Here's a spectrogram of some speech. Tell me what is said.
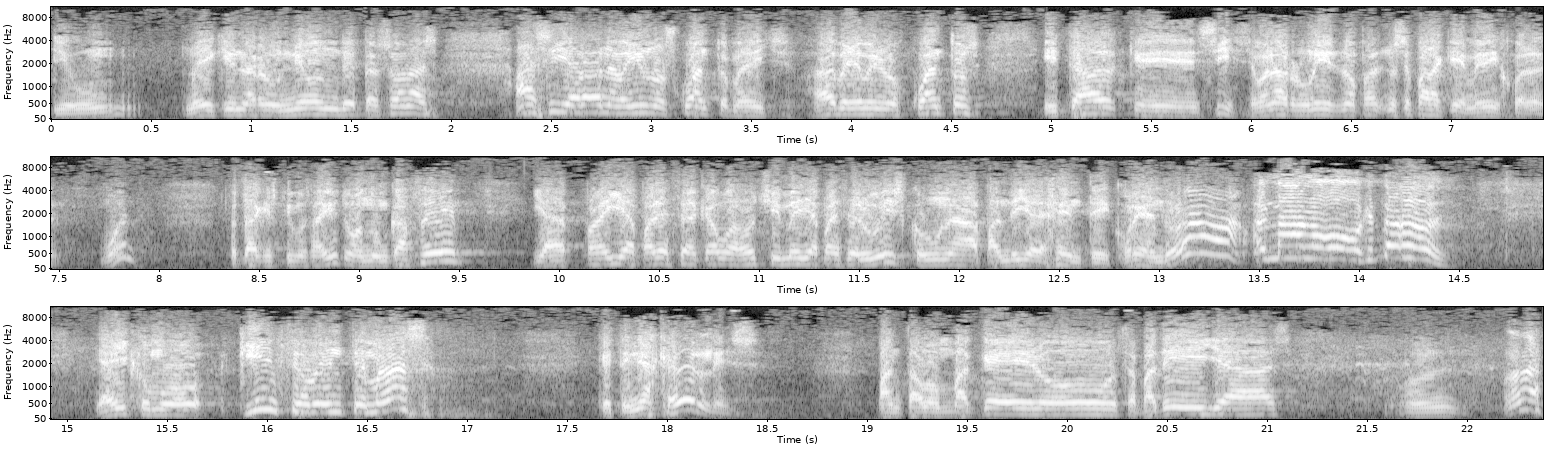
Digo, ¿no hay aquí una reunión de personas? Ah, sí, ahora van a venir unos cuantos, me ha dicho. Ahora van a venir unos cuantos y tal, que sí, se van a reunir, no, sé para qué, me dijo él. Bueno, total que estuvimos ahí tomando un café y ahí aparece al cabo de las ocho y media aparece Luis con una pandilla de gente corriendo. ¡Ah, hermano, qué tal! Y ahí como 15 o 20 más que tenías que verles. Pantalón vaquero, zapatillas, Ah,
